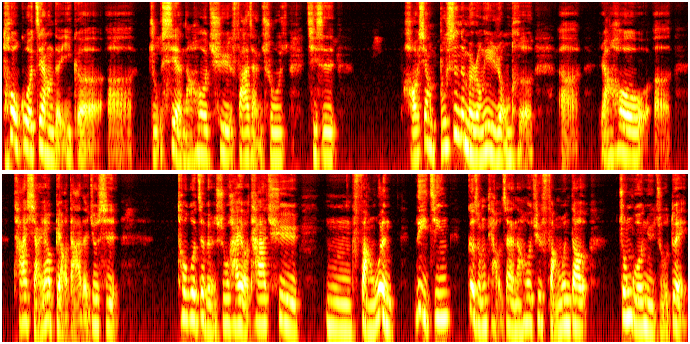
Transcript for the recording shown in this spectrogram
透过这样的一个呃主线，然后去发展出，其实好像不是那么容易融合。呃，然后呃，他想要表达的就是，透过这本书，还有他去嗯访问，历经各种挑战，然后去访问到中国女足队，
